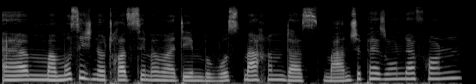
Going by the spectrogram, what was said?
Ähm, man muss sich nur trotzdem immer dem bewusst machen, dass manche Personen davon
